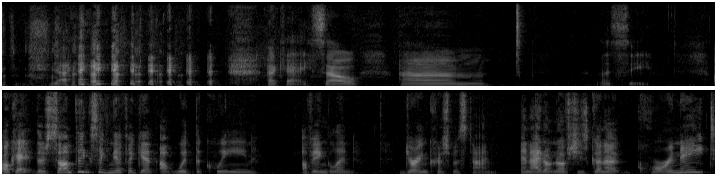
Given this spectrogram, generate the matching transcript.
That's it. Yeah. okay, so um, let's see. Okay, there's something significant uh, with the Queen of England during Christmas time. And I don't know if she's going to coronate.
